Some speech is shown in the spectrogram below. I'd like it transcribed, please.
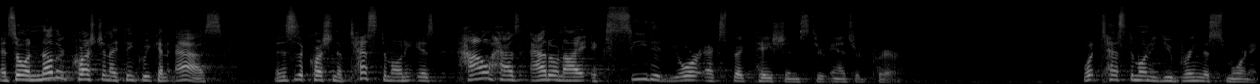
And so another question I think we can ask, and this is a question of testimony, is how has Adonai exceeded your expectations through answered prayer? What testimony do you bring this morning?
